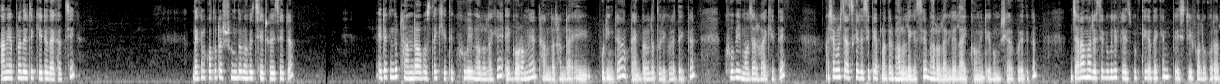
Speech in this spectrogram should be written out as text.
আমি আপনাদের এটা কেটে দেখাচ্ছি। দেখেন কতটা সুন্দরভাবে ছেট হয়েছে এটা। এটা কিন্তু ঠান্ডা অবস্থায় খেতে খুবই ভালো লাগে। এই গরমে ঠান্ডা ঠান্ডা এই পুডিংটা আপনি একবার হলে তৈরি করে দেখবেন। খুবই মজার হয় খেতে। আশা করছি আজকের রেসিপি আপনাদের ভালো লেগেছে। ভালো লাগলে লাইক কমেন্ট এবং শেয়ার করে দিবেন। যারা আমার রেসিপিগুলি ফেসবুক থেকে দেখেন পেজটি ফলো করার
